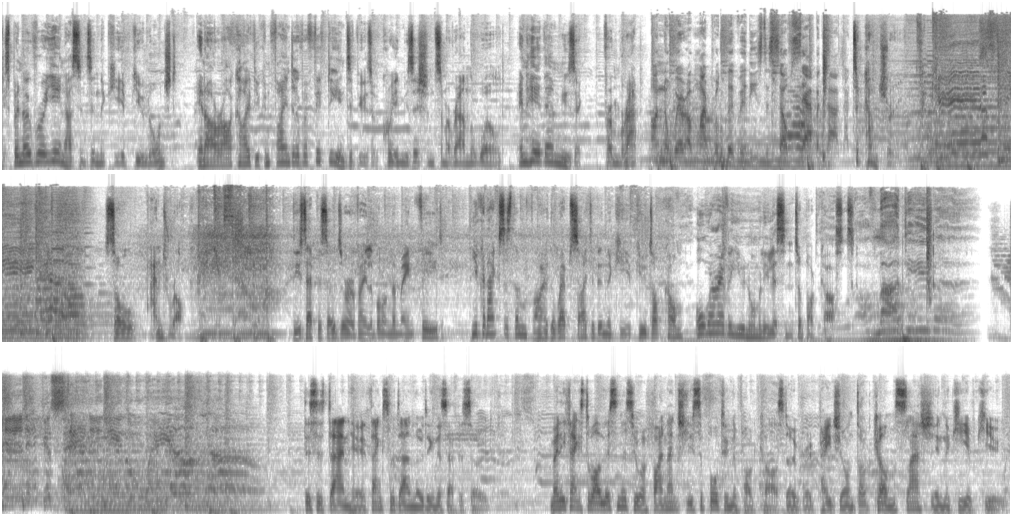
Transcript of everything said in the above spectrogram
It's been over a year now since In the Key of Q launched. In our archive, you can find over 50 interviews with queer musicians from around the world and hear their music from rap, Unaware of my proclivities to self sabotage. to country, soul, and rock. These episodes are available on the main feed. You can access them via the website at inthekeyofq.com or wherever you normally listen to podcasts. This is Dan here. Thanks for downloading this episode. Many thanks to our listeners who are financially supporting the podcast over at patreon.com slash in the key of Q.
